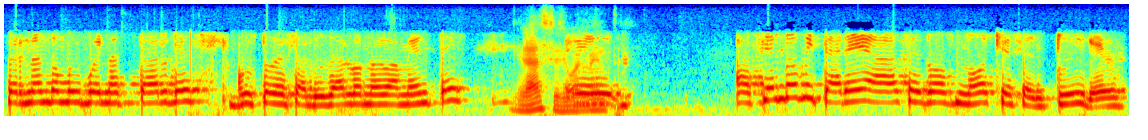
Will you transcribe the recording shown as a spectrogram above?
Fernando, muy buenas tardes. Gusto de saludarlo nuevamente. Gracias, igualmente. Haciendo mi tarea hace dos noches en Twitter,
